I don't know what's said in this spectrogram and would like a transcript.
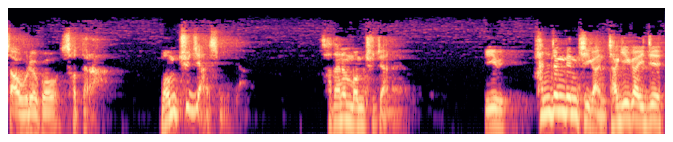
싸우려고 섰더라. 멈추지 않습니다. 사단은 멈추지 않아요. 이 한정된 기간, 자기가 이제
